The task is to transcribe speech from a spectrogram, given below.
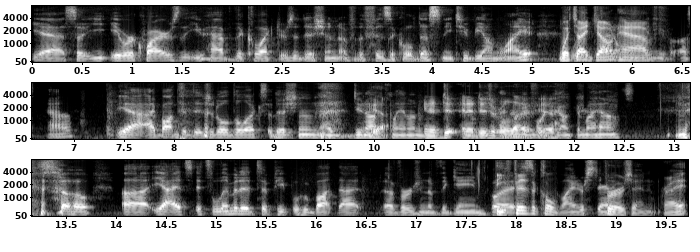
Yeah, so it requires that you have the collector's edition of the physical Destiny 2 Beyond Light, Which I don't think have. any of us have. Yeah, I bought the digital deluxe edition. I do not Yeah. plan on In a di- in a digital life, more yeah. junk in my house. so uh, yeah, it's it's limited to people who bought that uh, version of the game. But the physical my understanding, version, right?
